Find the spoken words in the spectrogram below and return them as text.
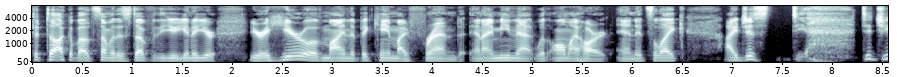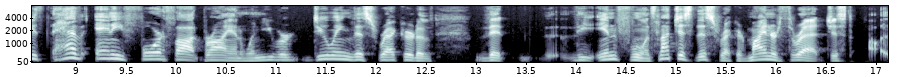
to talk about some of this stuff with you. You know, you're you're a hero of mine that became my friend, and I mean that with all my heart. And it's like I just did you have any forethought, Brian, when you were doing this record of that the influence, not just this record, Minor Threat, just uh,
